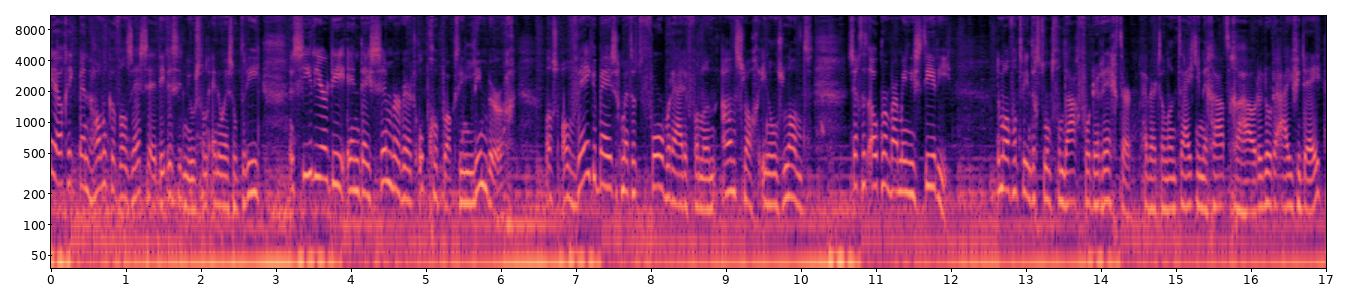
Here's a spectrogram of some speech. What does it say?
Goedemiddag, ik ben Hanneke van Zessen. Dit is het nieuws van NOS op 3. Een Syriër die in december werd opgepakt in Limburg... was al weken bezig met het voorbereiden van een aanslag in ons land. Zegt het Openbaar Ministerie. De man van 20 stond vandaag voor de rechter. Hij werd al een tijdje in de gaten gehouden door de AIVD.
